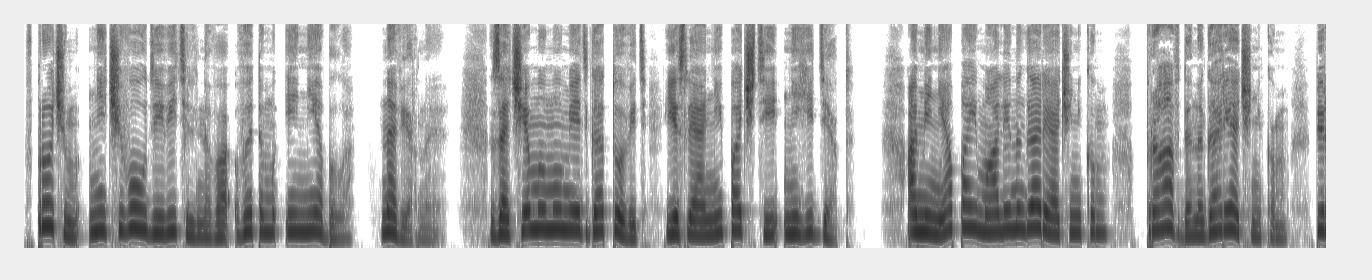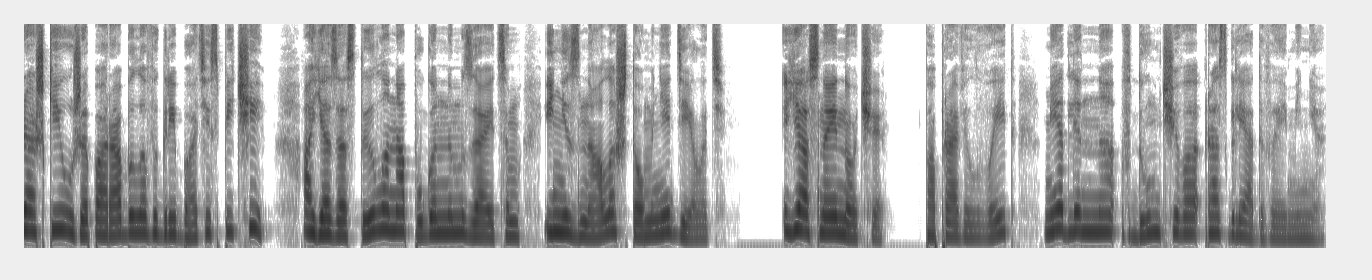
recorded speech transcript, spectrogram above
впрочем, ничего удивительного в этом и не было, наверное. Зачем им уметь готовить, если они почти не едят? А меня поймали на горяченьком. Правда, на горяченьком. Пирожки уже пора было выгребать из печи, а я застыла напуганным зайцем и не знала, что мне делать. «Ясной ночи», — поправил Вейт, медленно, вдумчиво разглядывая меня.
